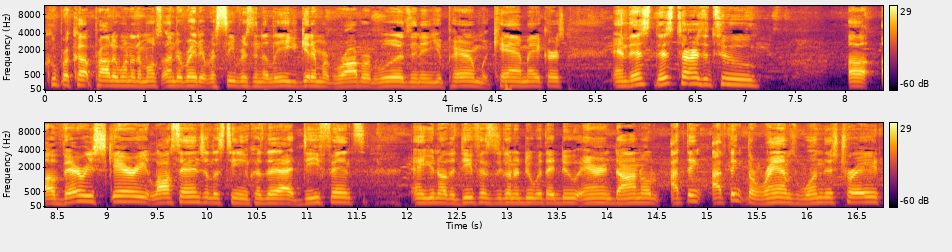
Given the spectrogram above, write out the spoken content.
Cooper Kupp probably one of the most underrated receivers in the league. You get him with Robert Woods, and then you pair him with Cam Akers, and this this turns into a, a very scary Los Angeles team because of that defense. And you know the defense is going to do what they do. Aaron Donald. I think I think the Rams won this trade,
